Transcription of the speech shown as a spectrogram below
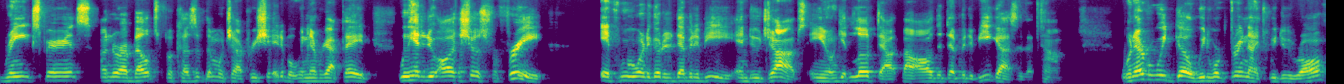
ring experience under our belts because of them, which I appreciated, but we never got paid. We had to do all the shows for free if we wanted to go to WWE and do jobs, you know, and get looked out by all the WWE guys at that time. Whenever we'd go, we'd work three nights. We do Raw,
